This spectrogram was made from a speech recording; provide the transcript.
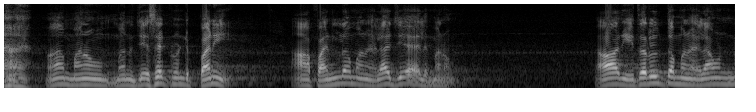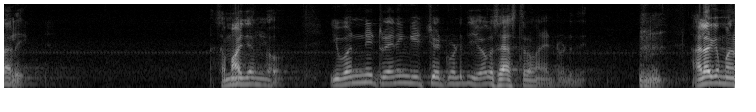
మనం మనం చేసేటువంటి పని ఆ పనిలో మనం ఎలా చేయాలి మనం? అది ఇతరులతో మనం ఎలా ఉండాలి? సమాజంలో ఇవన్నీ ట్రైనింగ్ ఇచ్చేటువంటిది యోగ శాస్త్రం అనేటువంటిది. అలాగే మన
